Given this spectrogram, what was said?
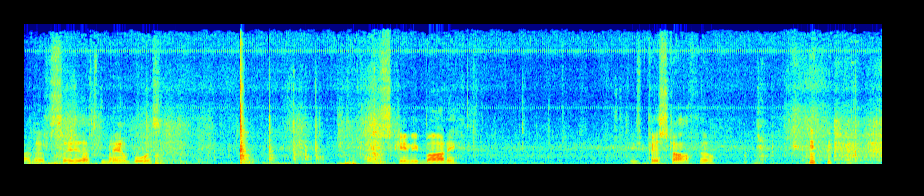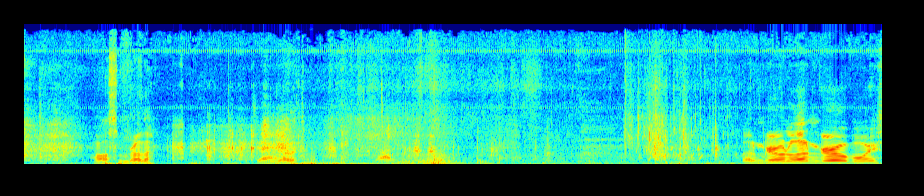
I'd have to say that's a male, boys. Old skinny body. He's pissed off though. awesome, brother. Good You got it? Got it. Let him grow to let him grow, boys.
